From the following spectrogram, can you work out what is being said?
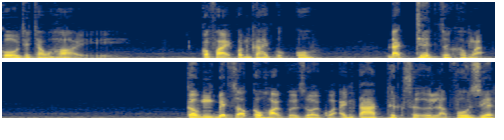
Cô cho cháu hỏi có phải con gái của cô đã chết rồi không ạ? Công biết rõ câu hỏi vừa rồi của anh ta thực sự là vô duyên,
